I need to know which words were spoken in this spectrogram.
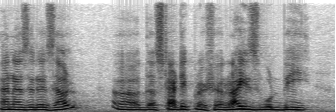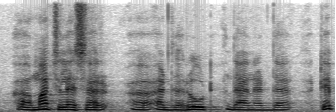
And as a result uh, the static pressure rise would be uh, much lesser uh, at the root than at the tip.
